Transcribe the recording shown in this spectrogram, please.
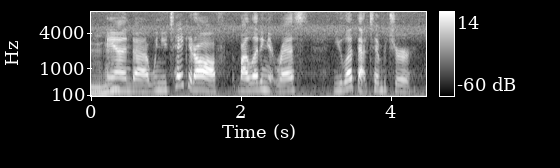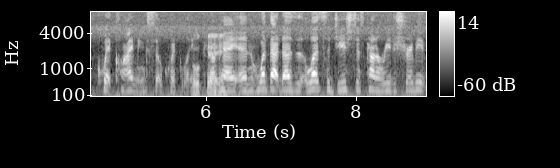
Mhm. And uh, when you take it off by letting it rest, you let that temperature quit climbing so quickly. Okay. Okay, and what that does is it lets the juice just kind of redistribute.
